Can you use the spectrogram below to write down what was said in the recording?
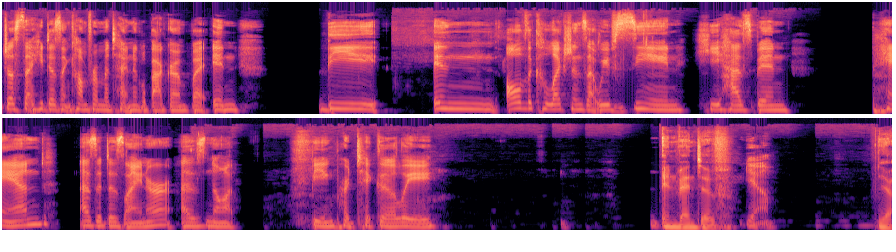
just that he doesn't come from a technical background, but in the in all the collections that we've seen, he has been panned as a designer as not being particularly, inventive. yeah. Yeah.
